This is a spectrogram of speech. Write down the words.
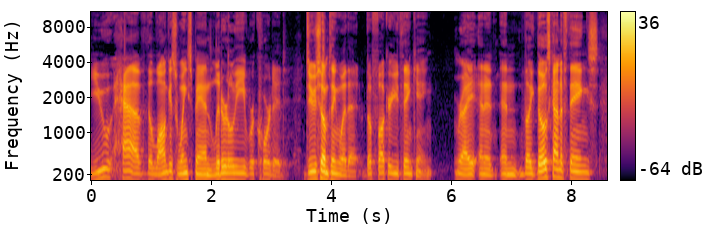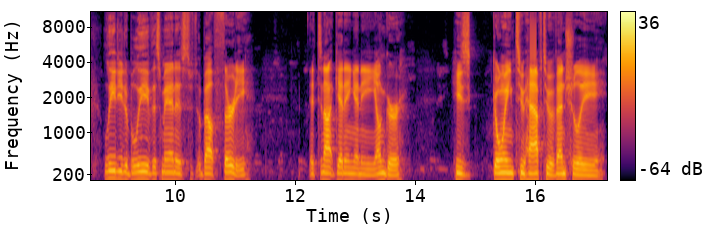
you have the longest wingspan literally recorded. Do something with it. The fuck are you thinking? Right? And it, and like those kind of things lead you to believe this man is about 30. It's not getting any younger. He's going to have to eventually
